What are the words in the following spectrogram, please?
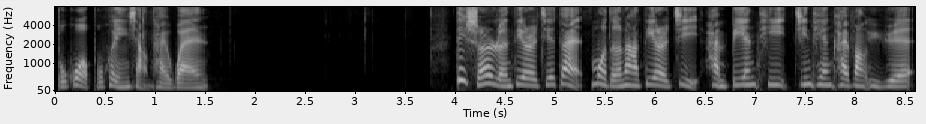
不过不会影响台湾。第十二轮第二阶段，莫德纳第二季和 B N T 今天开放预约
